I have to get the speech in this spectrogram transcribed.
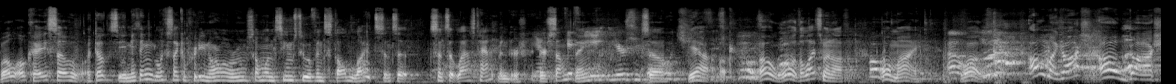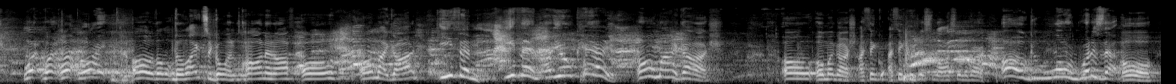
Well, okay, so I don't see anything. It looks like a pretty normal room. Someone seems to have installed lights since it since it last happened or, Yeah, or something. 58 years ago. So oh, yeah. Jesus Oh, whoa, the lights went off. Oh. oh my. Oh. Whoa. Oh my gosh. Oh gosh. What what what what? Oh, the, the lights are going on and off. Oh oh my god. Ethan, Ethan, are you okay? Oh my gosh. Oh, oh my gosh! I think I think we just lost one of our. Oh, good lord! What is that? Oh,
